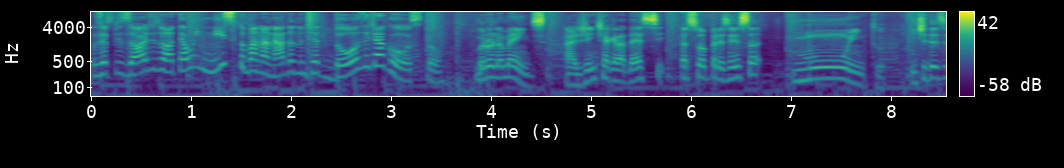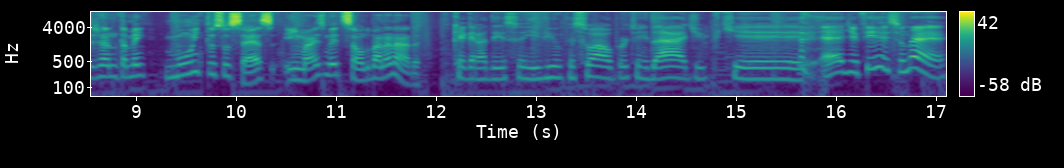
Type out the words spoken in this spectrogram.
Os episódios vão até o início do Bananada no dia 12 de agosto. Bruna Mendes, a gente agradece a sua presença muito e te desejando também muito sucesso em mais uma edição do Bananada que agradeço aí, viu, pessoal, a oportunidade, porque é difícil, né?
